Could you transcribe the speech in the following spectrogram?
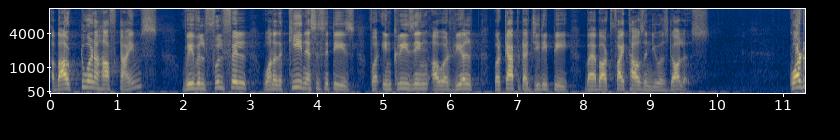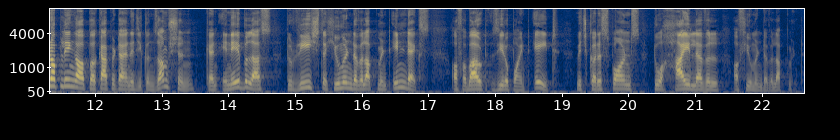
about two and a half times, we will fulfill one of the key necessities for increasing our real per capita GDP by about 5000 US dollars. Quadrupling our per capita energy consumption can enable us to reach the human development index of about 0.8 which corresponds to a high level of human development.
